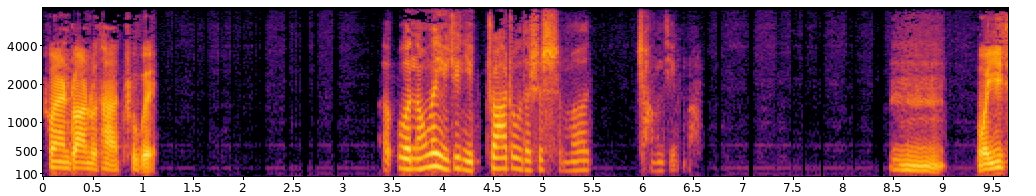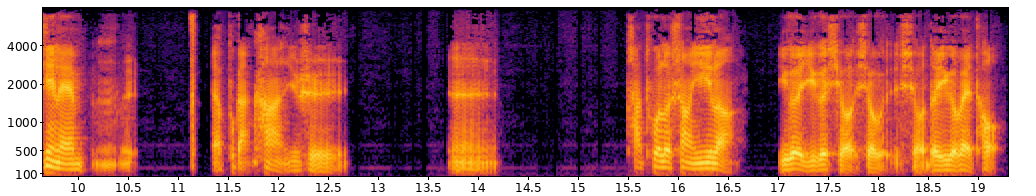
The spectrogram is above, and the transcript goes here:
突然抓住他出轨。呃，我能问一句，你抓住的是什么场景吗？嗯，我一进来，嗯。也不敢看，就是，嗯，他脱了上衣了，一个一个小小小的一个外套。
